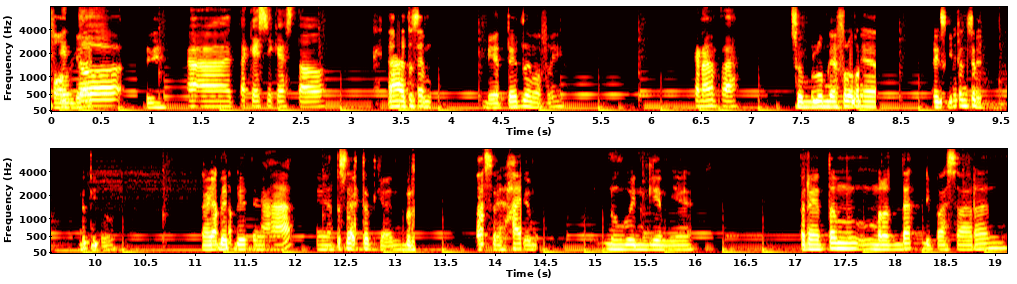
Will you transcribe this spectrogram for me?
Fall itu Guy. Uh, Takeshi Castle. Ah, terus bete tuh sama Flame. Kenapa? Sebelum developernya Prince kan gitu. Kayak update-update ya. ya. Terus excited kan. Berpas ya, hype nungguin gamenya. Ternyata meledak di pasaran.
